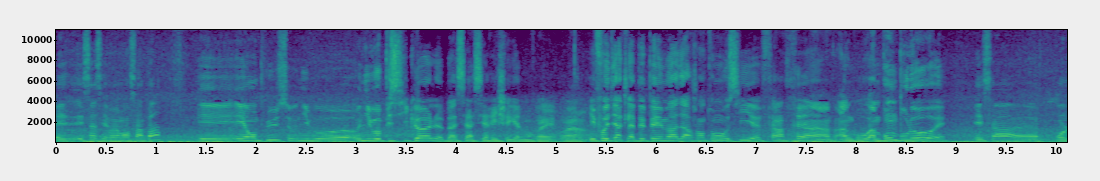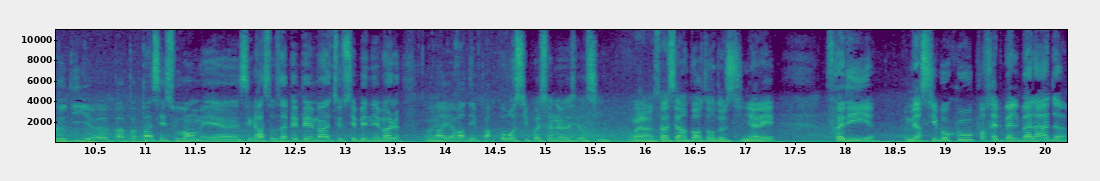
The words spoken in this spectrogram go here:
et, et ça, c'est vraiment sympa. Et, et en plus, au niveau, au niveau piscicole, bah, c'est assez riche également. Ouais. Il faut dire que la PPMA d'Argenton aussi fait un, très, un, un gros- un bon boulot et, et ça, euh, on le dit euh, pas, assez souvent, mais euh, c'est grâce aux APPMA et tous ces bénévoles qu'on Ouais. arrive à avoir des parcours aussi poissonneux aussi-. Voilà, ça c'est important de le signaler. Freddy, merci beaucoup pour cette belle balade.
